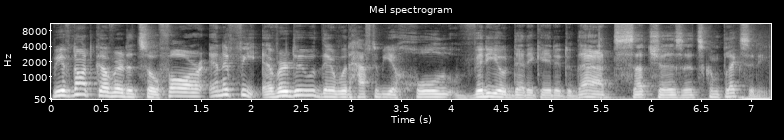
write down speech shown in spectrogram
We have not covered it so far, and if we ever do, there would have to be a whole video dedicated to that, such as its complexity.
